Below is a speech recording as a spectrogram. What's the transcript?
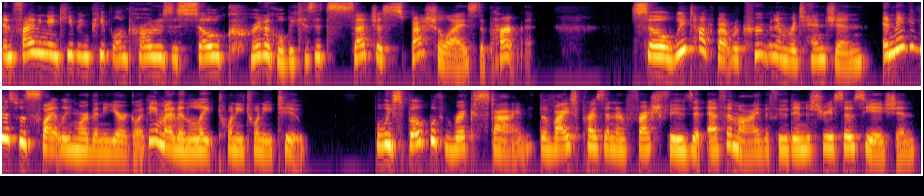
And finding and keeping people in produce is so critical because it's such a specialized department. So, we talked about recruitment and retention, and maybe this was slightly more than a year ago. I think it might have been late 2022. But we spoke with Rick Stein, the vice president of fresh foods at FMI, the Food Industry Association.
